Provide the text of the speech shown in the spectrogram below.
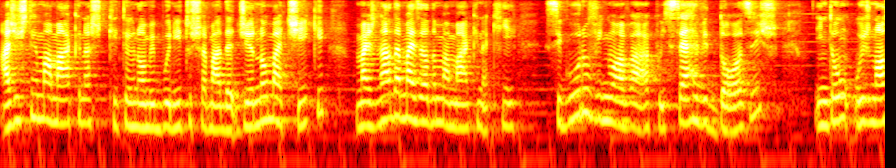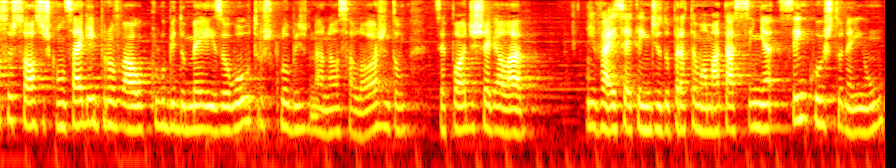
a gente tem uma máquina que tem um nome bonito chamada Genomatic, mas nada mais é do uma máquina que segura o vinho a vácuo e serve doses. Então, os nossos sócios conseguem provar o clube do mês ou outros clubes na nossa loja. Então, você pode chegar lá e vai ser atendido para tomar uma tacinha sem custo nenhum.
